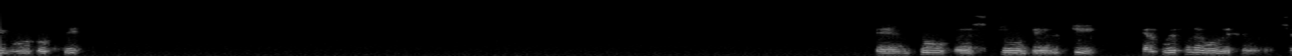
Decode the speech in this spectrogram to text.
কি ভুল করছি। Ten two S two del T ক্যালকুলেশনে ভুল এসে যাচ্ছে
